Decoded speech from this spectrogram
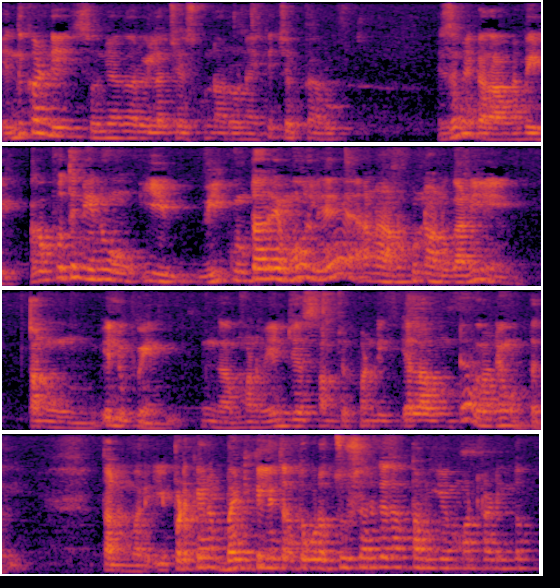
ఎందుకండి సోనియా గారు ఇలా చేసుకున్నారు అని అయితే చెప్పారు. నిజమే కదా నబీల్ కాకపోతే నేను ఈ వీక్ ఉంటారేమో లే అని అనుకున్నాను కానీ తను వెళ్ళిపోయింది. ఇంకా మనం ఏం చేస్తాం చెప్పండి. ఎలా ఉంటే అలానే ఉంటుంది. తను మరి ఇప్పటికైనా బయటికి వెళ్ళిన తర్వాత కూడా చూశారు కదా తను ఏం మాట్లాడిందో.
